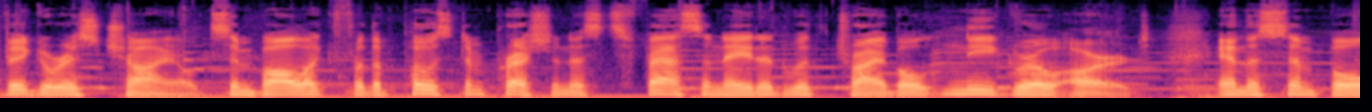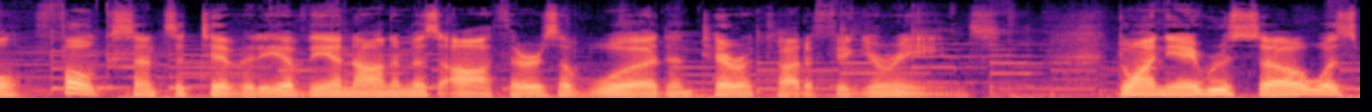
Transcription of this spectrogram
vigorous child, symbolic for the post Impressionists fascinated with tribal Negro art and the simple folk sensitivity of the anonymous authors of wood and terracotta figurines. Douanier Rousseau was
